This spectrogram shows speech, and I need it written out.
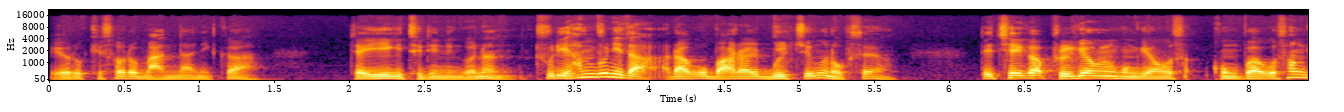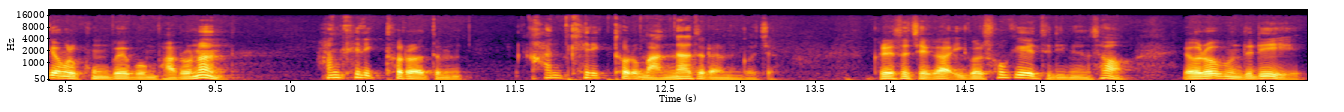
이렇게 서로 만나니까 제가 이 얘기 드리는 거는 둘이 한 분이다라고 말할 물증은 없어요. 근데 제가 불경을 공부하고, 공부하고 성경을 공부해 본 바로는 한 캐릭터라든 한 캐릭터로 만나더라는 거죠. 그래서 제가 이걸 소개해 드리면서 여러분들이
